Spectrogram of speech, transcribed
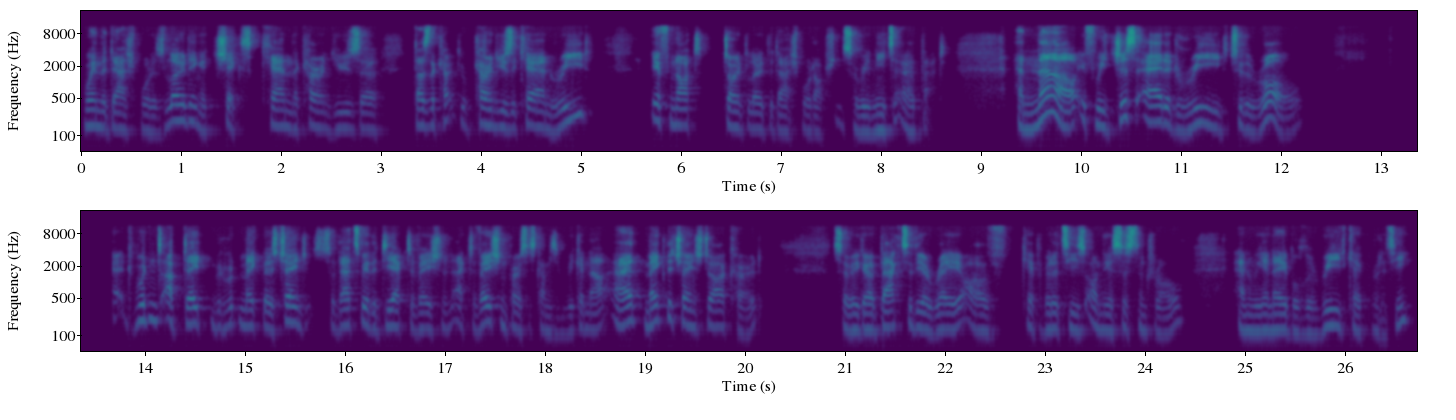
when the dashboard is loading, it checks, can the current user, does the current user can read? If not, don't load the dashboard option. So we need to add that. And now if we just added read to the role, it wouldn't update, it wouldn't make those changes. So that's where the deactivation and activation process comes in. We can now add, make the change to our code. So we go back to the array of capabilities on the assistant role, and we enable the read capability.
